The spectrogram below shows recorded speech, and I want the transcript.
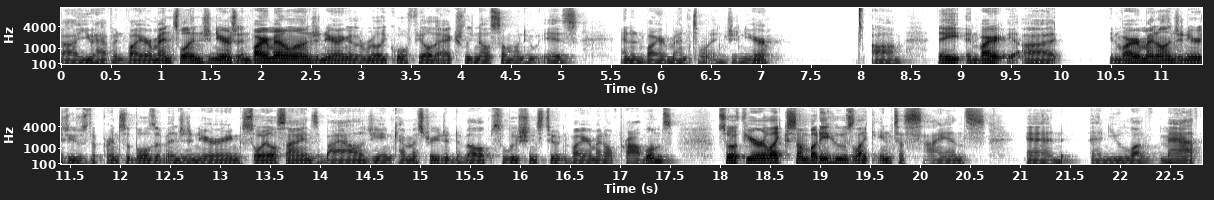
uh, you have environmental engineers. Environmental engineering is a really cool field. I actually know someone who is an environmental engineer. Um, they envir- uh, environmental engineers use the principles of engineering, soil science, biology, and chemistry to develop solutions to environmental problems. So if you're like somebody who's like into science and and you love math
